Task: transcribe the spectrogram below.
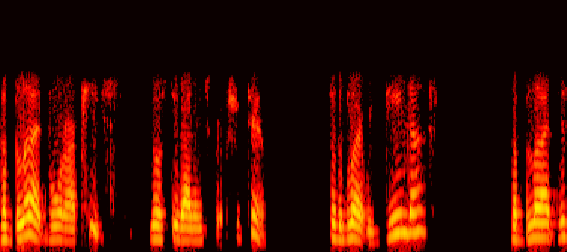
The blood brought our peace. You'll see that in Scripture too. So the blood redeemed us. The blood, this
